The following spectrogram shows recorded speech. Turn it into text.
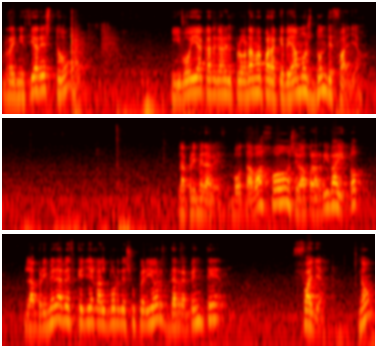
reiniciar esto y voy a cargar el programa para que veamos dónde falla. La primera vez, bota abajo, se va para arriba y ¡op! la primera vez que llega al borde superior, de repente falla. ¿no?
